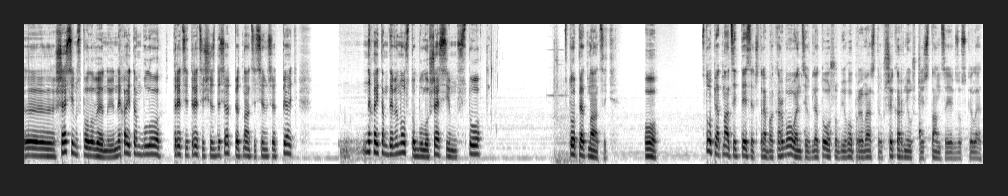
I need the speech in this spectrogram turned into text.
Е, ще 7,5. Нехай там було 30, 30, 60, 15, 75. Нехай там 90 було, ще 7, 100. 115. О. 115 тисяч треба карбованців для того, щоб його привести в шикарнющий стан цей екзоскелет.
